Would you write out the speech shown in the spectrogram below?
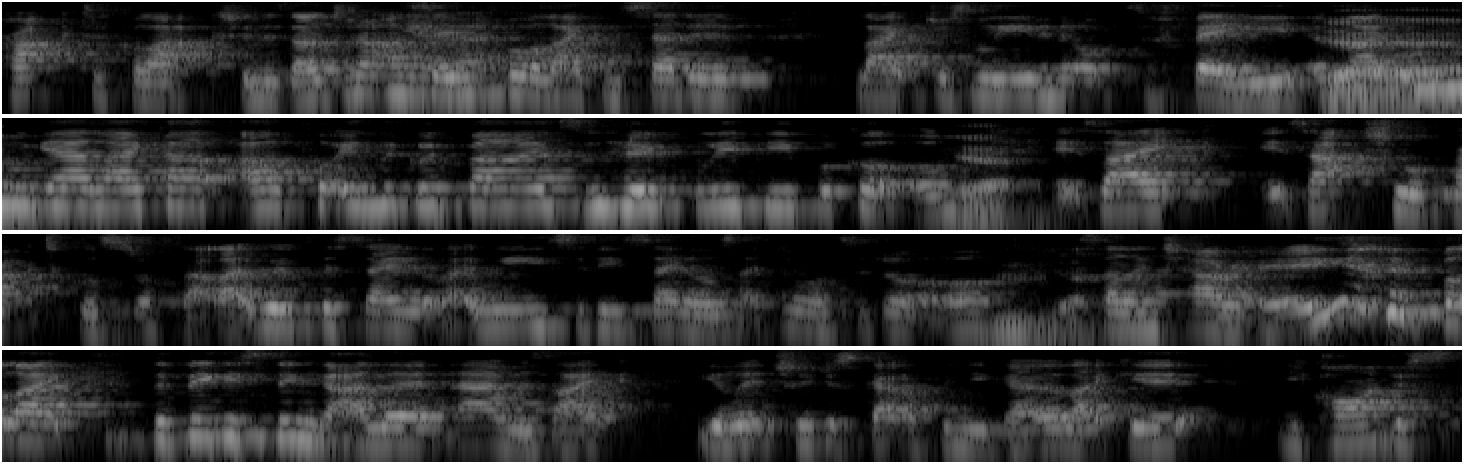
practical action. Is that? Do you know what I was saying Yeah. before? Like instead of like just leaving it up to fate and Yeah, like yeah, yeah. oh yeah like I'll, I'll put in the good vibes and hopefully people come Yeah. it's like it's actual practical stuff that like with the sale like we used to do sales like door to door Mm. Yeah. selling charity but like the biggest thing that I learned there was like you literally just get up and you go like you you can't just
